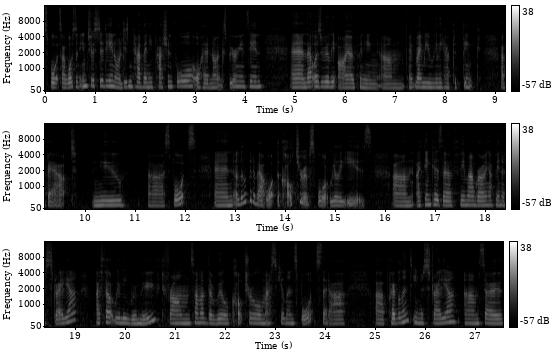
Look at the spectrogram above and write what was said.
sports I wasn't interested in or didn't have any passion for or had no experience in. And that was really eye opening. Um, it made me really have to think about new uh, sports and a little bit about what the culture of sport really is. Um, I think as a female growing up in Australia, I felt really removed from some of the real cultural masculine sports that are uh, prevalent in Australia. Um, so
